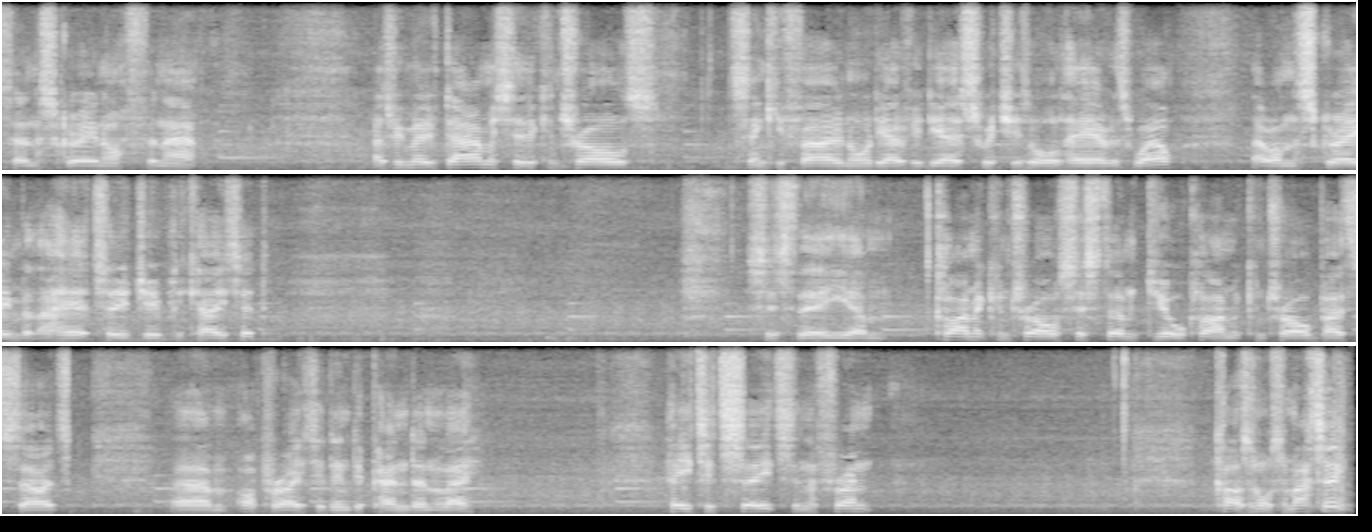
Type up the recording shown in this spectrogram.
turn the screen off for now. As we move down we see the controls, sync your phone, audio, video switches all here as well. They're on the screen but they're here too, duplicated. This is the um, climate control system, dual climate control, both sides um, operated independently. Heated seats in the front. Car's an automatic.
